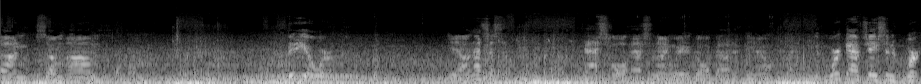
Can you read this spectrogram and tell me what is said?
on some um, video work. You know, and that's just an asshole, asinine way to go about it, you know. Work out, Jason, work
